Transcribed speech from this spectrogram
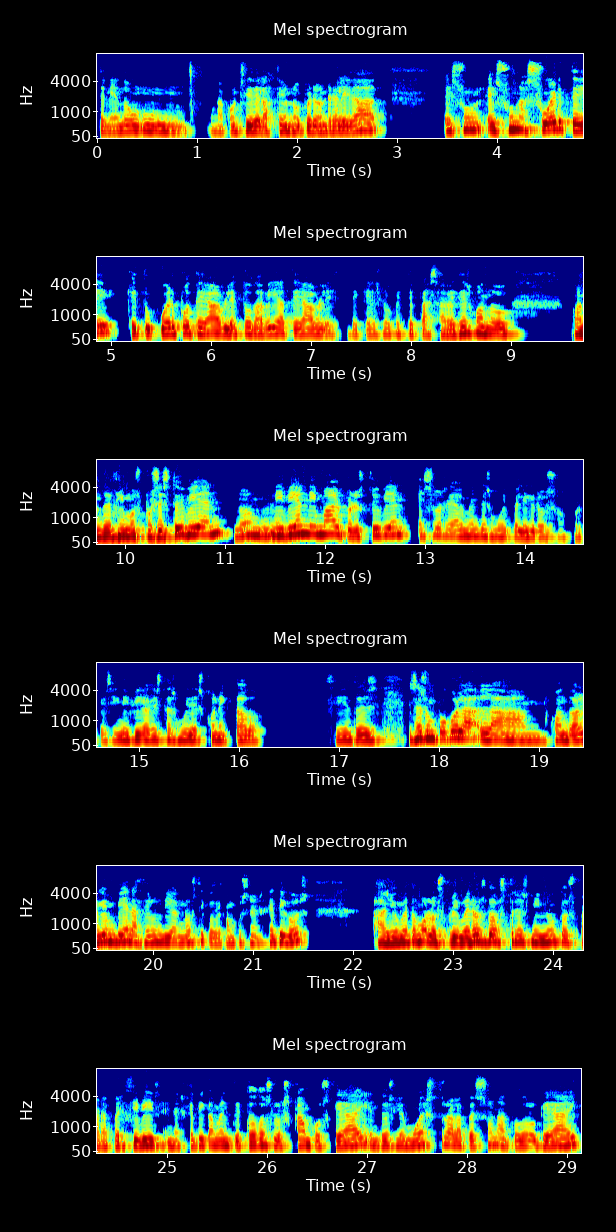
teniendo una consideración, ¿no? Pero en realidad es, un, es una suerte que tu cuerpo te hable, todavía te hable de qué es lo que te pasa. A veces cuando, cuando decimos, pues estoy bien, ¿no? ni bien ni mal, pero estoy bien, eso realmente es muy peligroso porque significa que estás muy desconectado. ¿sí? Entonces, esa es un poco la, la, cuando alguien viene a hacer un diagnóstico de campos energéticos, Ah, yo me tomo los primeros dos, tres minutos para percibir energéticamente todos los campos que hay, entonces le muestro a la persona todo lo que hay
